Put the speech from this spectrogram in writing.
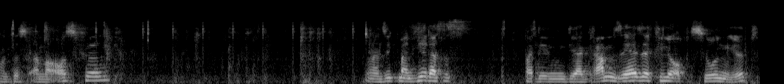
und das einmal ausführen. Und dann sieht man hier, dass es bei den Diagrammen sehr, sehr viele Optionen gibt.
